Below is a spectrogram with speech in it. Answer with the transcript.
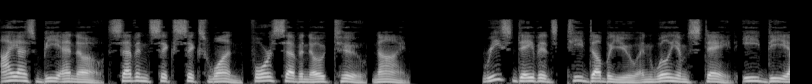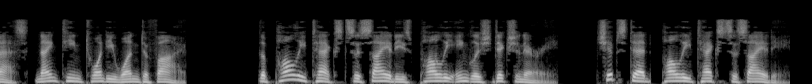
ISBN 0-7661-4702-9. Rhys Davids, T. W. and William Stede eds. 1921–5. The Pali Text Society's Pali-English Dictionary. Chipstead, Pali Text Society.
